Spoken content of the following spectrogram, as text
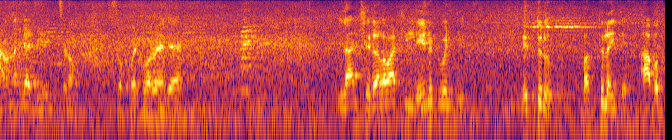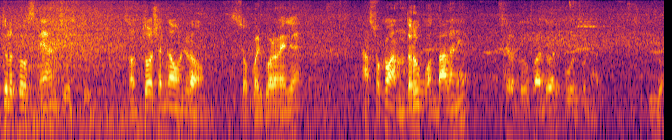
ఆనందంగా జీవించడం సుఖపడిపోవడమేగా? ఇలాంటి చెడు అలవాట్లు లేనటువంటి వ్యక్తులు భక్తులైతే ఆ భక్తులతో స్నేహం చేస్తూ సంతోషంగా ఉండడం సుఖపడిపోవడమేగా. ఆ సుఖం అందరూ పొందాలని శిల ప్రభుపాద వారు కోరుకున్నారు. ఇదిగో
